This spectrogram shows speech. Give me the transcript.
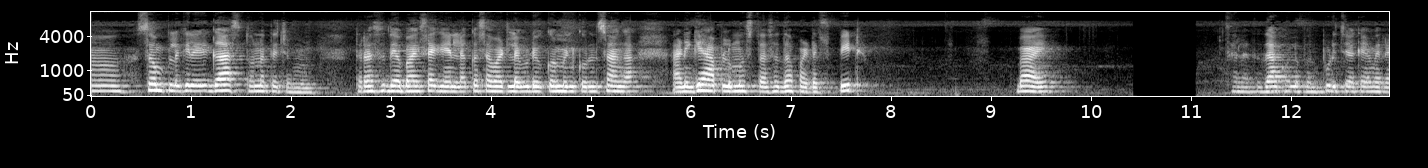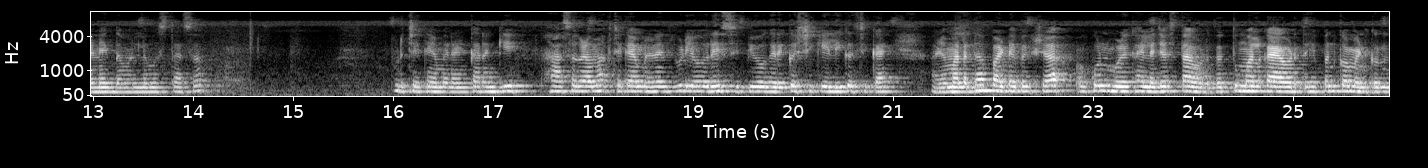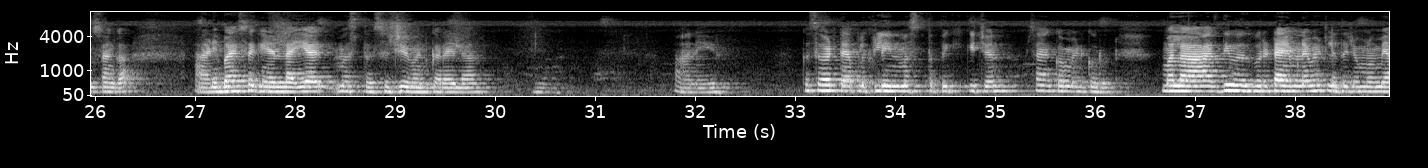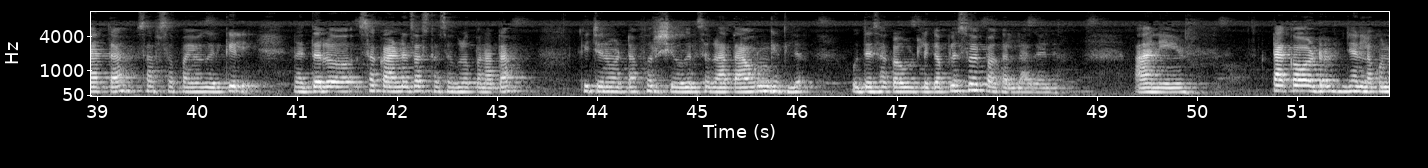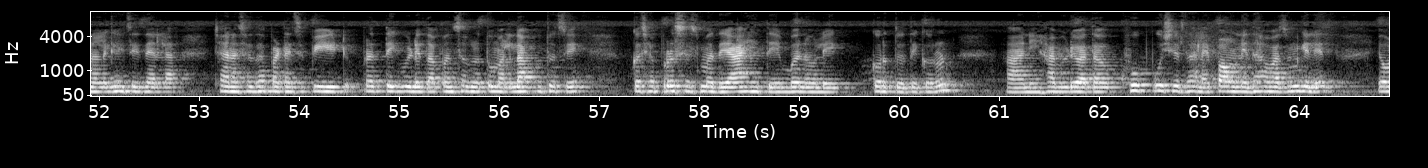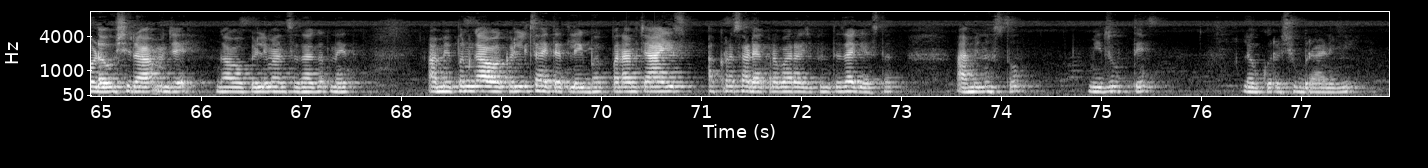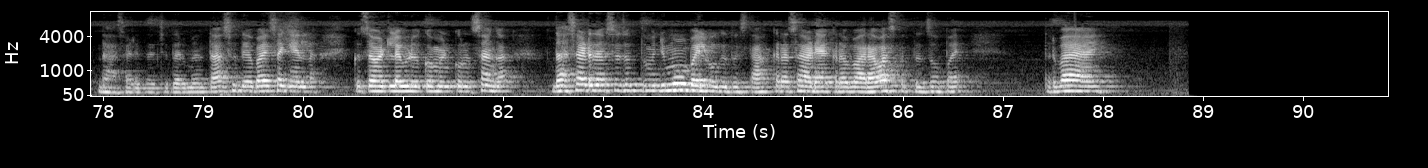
संपलं की असतो ना त्याच्यामुळं. तर असं द्या बाय सगळ्यांना कसा वाटला व्हिडिओ कमेंट करून सांगा आणि घ्या आपलं मस्त असं धपाट्याचं पीठ. बाय. चला तर दाखवलं पण पुढच्या कॅमेऱ्याने एकदा म्हणलं मस्त असं. पुढच्या कॅमेऱ्याने कारण की हा सगळा मागच्या कॅमेऱ्याने व्हिडिओ रेसिपी वगैरे कशी केली कशी काय आणि मला धपाट्यापेक्षा कुणबुळे खायला जास्त आवडतात. तुम्हाला काय आवडतं हे पण कमेंट करून सांगा. आणि बाय सगळ्यांना या मस्त असं जेवण करायला. आणि कसं वाटतं आपलं क्लीन मस्तपैकी किचन सांग कमेंट करून. मला आज दिवसभर टाईम नाही भेटला त्याच्यामुळं मी आता साफसफाई वगैरे केली. नाहीतर सकाळनंच असतं सगळं पण आता. किचन वाटा फरशी वगैरे सगळं आता आवरून घेतलं. उद्या सकाळ उठलं की आपलं स्वयंपाकाला लागायला. आणि टाका ऑर्डर ज्यांना कोणाला घ्यायचं आहे त्यांना. छान असं धपाट्याचं पीठ प्रत्येक व्हिडिओत आपण सगळं तुम्हाला दाखवतोच आहे. कशा प्रोसेसमध्ये आहे ते बनवले करतो ते करून. आणि हा व्हिडिओ आता खूप उशीर झाला आहे पावणे दहा वाजून गेलेत. एवढा उशिरा म्हणजे गावाकडली माणसं जागत नाहीत. आम्ही पण गावाकडलीच आहे त्यातले एक भाग पण आमच्या आईस अकरा साडे अकरा बारा वाजेपर्यंत जागे असतात. आम्ही नसतो. मी झोपते. लवकरच शुभ्रा आणि मी. दहा साडेदहाच्या दरम्यान. तर असू द्या बाय सगळ्यांना. कसं वाटलं व्हिडिओ कमेंट करून सांगा. दहा साडेदहाचं झोपतो म्हणजे मोबाईल बघत असतं अकरा साडे अकरा बारा वाजता तर झोप आहे. तर बाय.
